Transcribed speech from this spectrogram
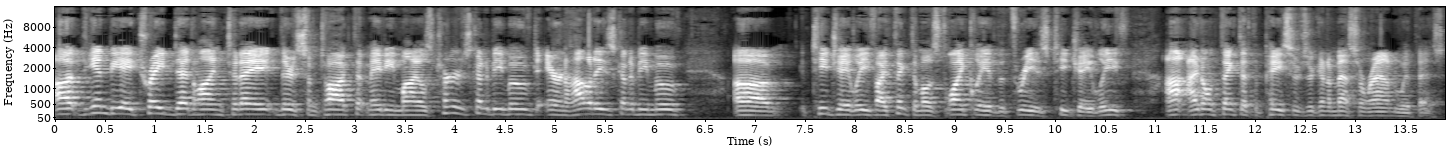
Uh, the NBA trade deadline today, there's some talk that maybe Miles Turner is going to be moved, Aaron Holiday is going to be moved, uh, TJ Leaf. I think the most likely of the three is TJ Leaf. I, I don't think that the Pacers are going to mess around with this.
